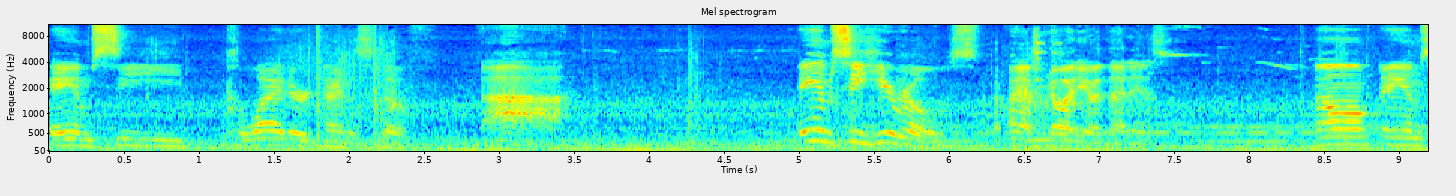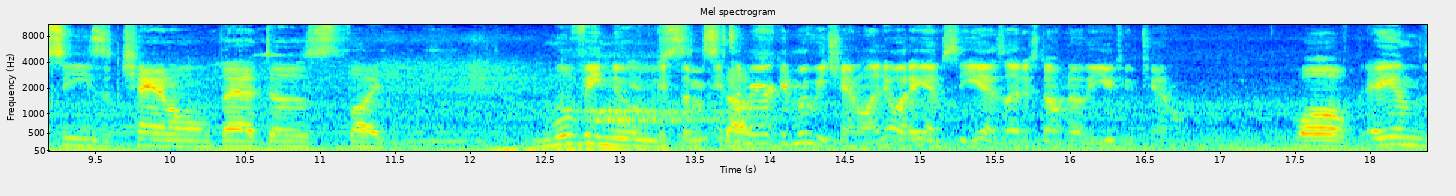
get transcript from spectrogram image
AMC Collider kind of stuff. Ah. AMC Heroes. I have no idea what that is. Um, AMC is a channel that does like movie news It's, a, it's. American Movie Channel. I know what AMC is. I just don't know the YouTube channel. Well, AM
